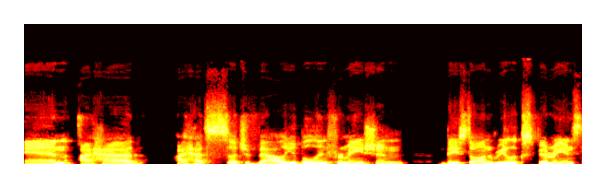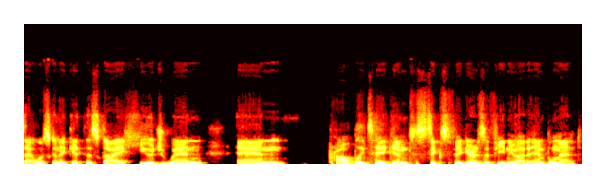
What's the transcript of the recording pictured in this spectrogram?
And I had, I had such valuable information based on real experience that was going to get this guy a huge win and probably take him to six figures if he knew how to implement.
